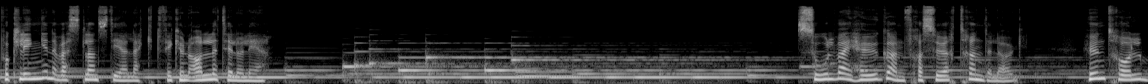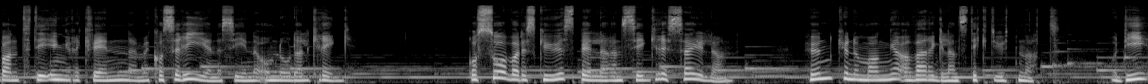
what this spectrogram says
På klingende vestlandsdialekt fikk hun alle til å le. Solveig Haugan fra Sør-Trøndelag. Hun trollbandt de yngre kvinnene med kåseriene sine om Nordahl Grieg. Og så var det skuespilleren Sigrid Søyland. Hun kunne mange av Wergelands dikt utenat, og de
